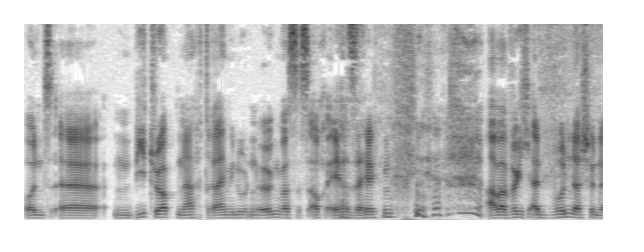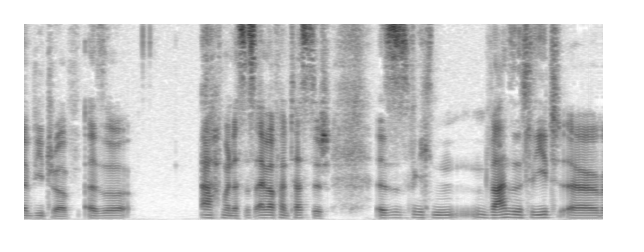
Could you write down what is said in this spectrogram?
Und äh, ein Beatdrop nach drei Minuten irgendwas ist auch eher selten. Aber wirklich ein wunderschöner Beatdrop. Also Ach man, das ist einfach fantastisch. Es ist wirklich ein, ein Wahnsinnslied, äh,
